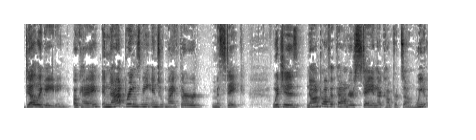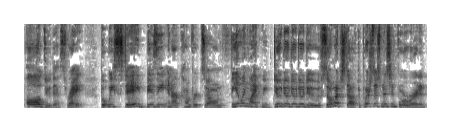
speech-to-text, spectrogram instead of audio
delegating. Okay. And that brings me into my third mistake, which is nonprofit founders stay in their comfort zone. We all do this, right? But we stay busy in our comfort zone, feeling like we do, do, do, do, do so much stuff to push this mission forward. And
